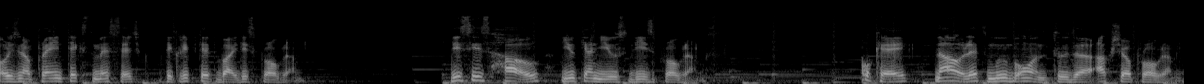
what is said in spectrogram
original plain text message decrypted by this program. This is how you can use these programs. Okay, now let's move on to the actual programming.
